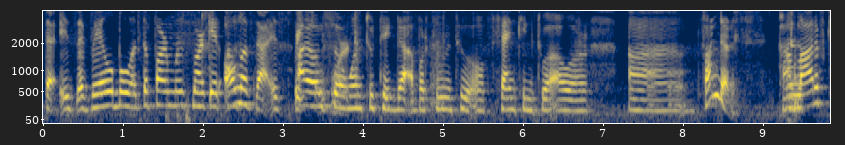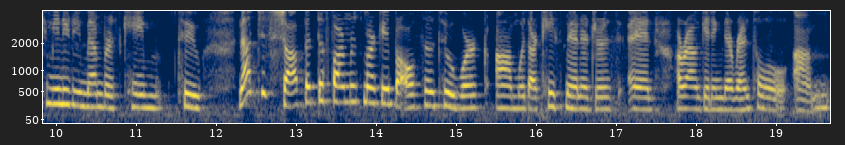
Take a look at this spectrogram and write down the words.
that is available at the farmers market. All of that is Rachel's I also work. want to take the opportunity of thanking to our uh, funders. A lot of community members came to not just shop at the farmers market, but also to work um, with our case managers and around getting their rental, um,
